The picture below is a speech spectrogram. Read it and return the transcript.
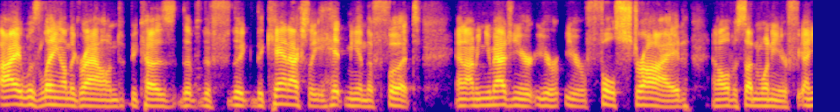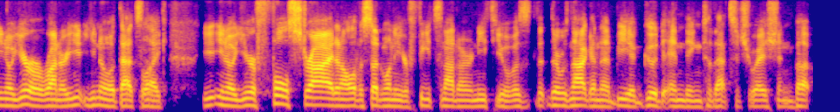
I was laying on the ground because the the the, the can actually hit me in the foot. And I mean, you imagine you're you're you're full stride, and all of a sudden, one of your, you know, you're a runner, you, you know what that's like. You, you know, you're full stride, and all of a sudden, one of your feet's not underneath you. It was there was not going to be a good ending to that situation, but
